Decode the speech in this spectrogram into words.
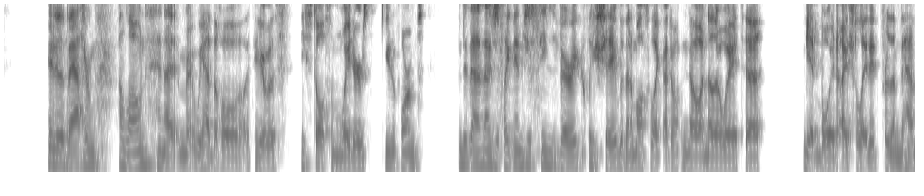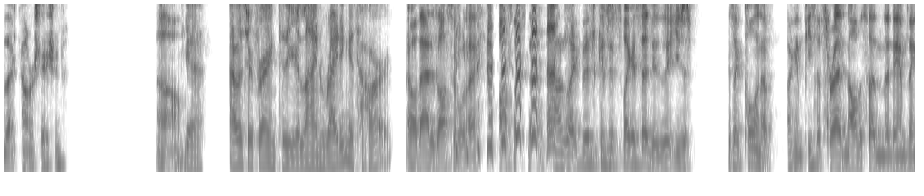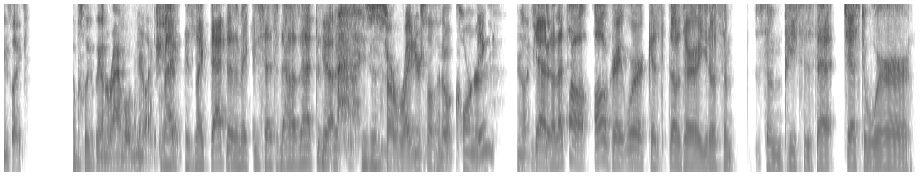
into the bathroom alone, and I we had the whole. I think it was he stole some waiters' uniforms and did that, and I was just like, and it just seems very cliche. But then I'm also like, I don't know another way to get Boyd isolated for them to have that conversation. Um, yeah, I was referring to your line. Writing is hard. Oh, that is also what I also said. I was like this because it's like I said, is it you just it's like pulling a fucking piece of thread, and all of a sudden the damn thing's like completely unraveled and you're like Shit. right because like that doesn't make any sense now that doesn't yeah make- you just start writing yourself into a corner you're like yeah Shit. no that's all all great work because those are you know some some pieces that just were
